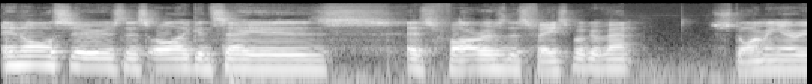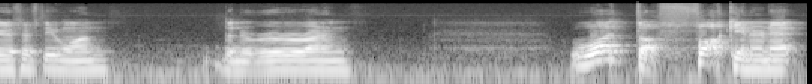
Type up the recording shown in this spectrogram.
In all seriousness, all I can say is, as far as this Facebook event, storming Area 51, the Naruto running, what the fuck, internet?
